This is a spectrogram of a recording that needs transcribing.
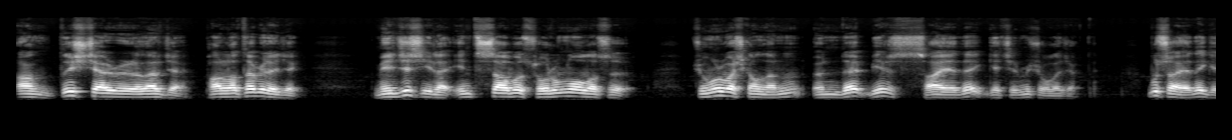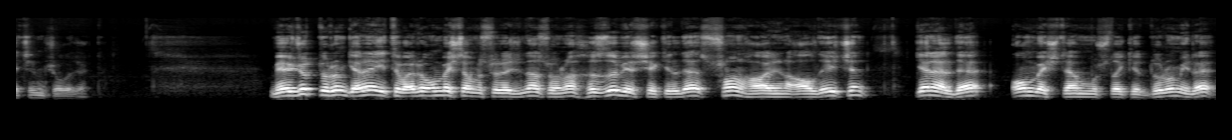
an dış çevrelerce parlatabilecek meclis ile intisabı sorumlu olası Cumhurbaşkanlarının önünde bir sayede geçirmiş olacaktı. Bu sayede geçirmiş olacaktı. Mevcut durum genel itibariyle 15 Temmuz sürecinden sonra hızlı bir şekilde son halini aldığı için genelde 15 Temmuz'daki durum ile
